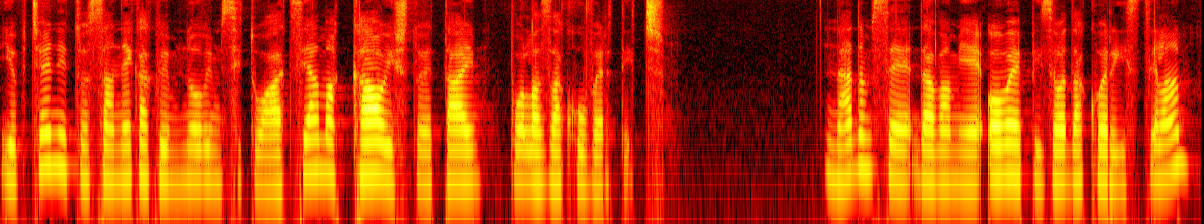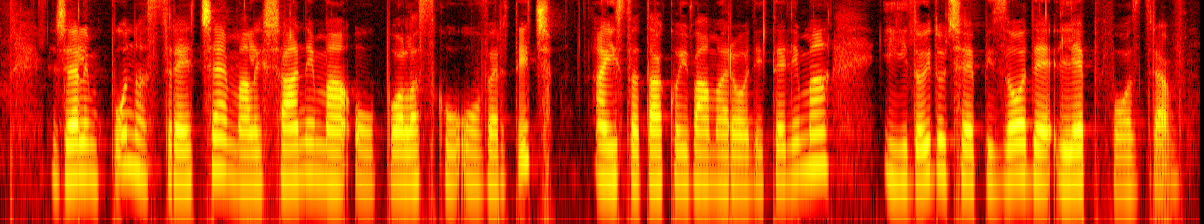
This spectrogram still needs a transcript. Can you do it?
i općenito sa nekakvim novim situacijama kao i što je taj polazak u vrtić. Nadam se da vam je ova epizoda koristila. Želim puno sreće mališanima u polasku u vrtić, a isto tako i vama roditeljima i do iduće epizode lijep pozdrav!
